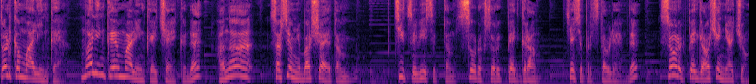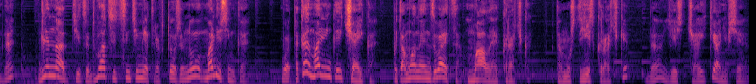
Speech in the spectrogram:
только маленькая. Маленькая-маленькая чайка, да? Она совсем небольшая, там птица весит там 40-45 грамм. Все себе представляем, да? 45 грамм, вообще ни о чем, да? Длина птицы 20 сантиметров тоже, ну, малюсенькая. Вот такая маленькая чайка. Потому она и называется малая крачка. Потому что есть крачки, да, есть чайки, они все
